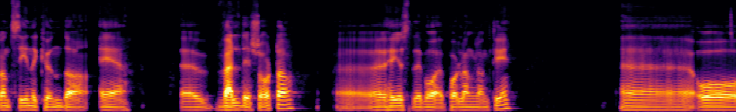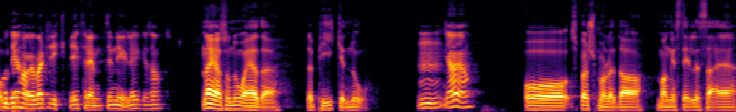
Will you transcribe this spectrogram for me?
blant sine kunder er eh, veldig shorta. høyeste nivået på lang, lang tid. og, og det har jo vært riktig frem til nylig, ikke sant? Nei, altså nå er det Det piker nå. Mm, ja, ja. Og spørsmålet da mange stiller seg, er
